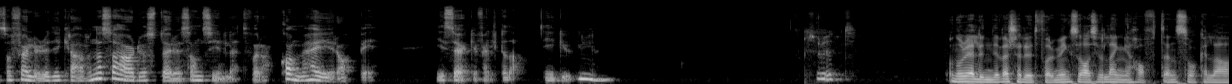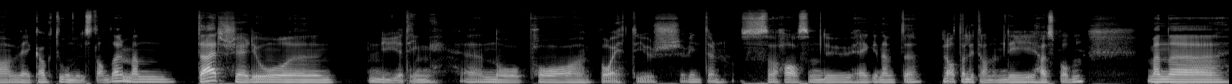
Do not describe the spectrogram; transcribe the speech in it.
så følger du de kravene, så har du jo større sannsynlighet for å komme høyere opp i, i søkefeltet da, i Google. Mm. Absolutt. Og Når det gjelder universell utforming, så har vi jo lenge hatt en såkalt WCAG 2.0-standard, men der skjer det jo eh, nye ting eh, nå på, på etterjulsvinteren. Så har, som du Hege nevnte, prata litt om det i Hauspodden. Men eh,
